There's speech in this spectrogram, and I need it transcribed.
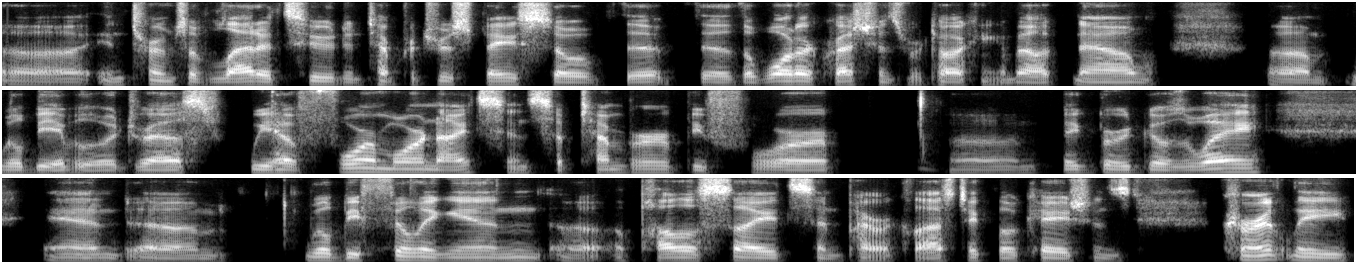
uh, in terms of latitude and temperature space. So the, the, the water questions we're talking about now um, we'll be able to address. We have four more nights in September before um, Big Bird goes away, and um, we'll be filling in uh, Apollo sites and pyroclastic locations. Currently,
